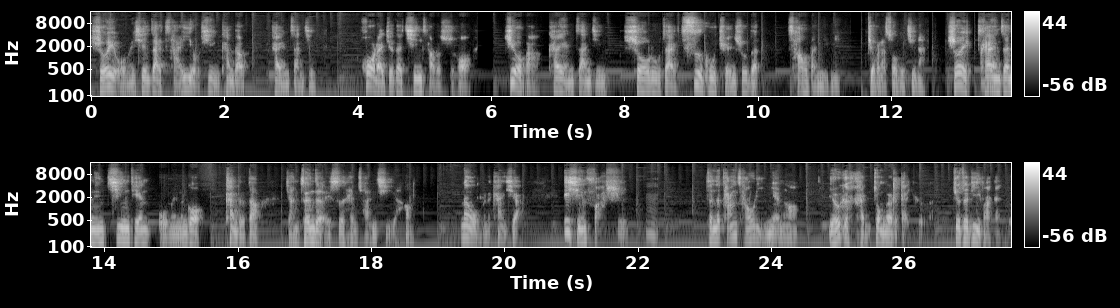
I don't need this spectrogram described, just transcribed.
所以我们现在才有幸看到《开元占经》。后来就在清朝的时候。就把《开元占经》收录在《四库全书》的抄本里面，就把它收录进来。所以《开元占经》今天我们能够看得到，讲真的也是很传奇的哈。那我们来看一下一行法师，嗯，整个唐朝里面哈有一个很重要的改革，就是立法改革。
